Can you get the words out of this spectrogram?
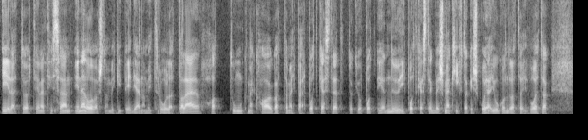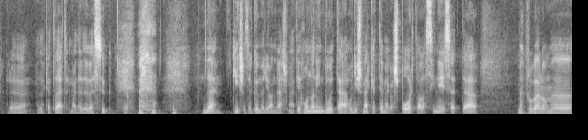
élettörténet, hiszen én elolvastam Wikipédián, amit róla találhattunk, meghallgattam egy pár podcastet, tök jó pot, ilyen női podcastekbe is meghívtak, és olyan jó gondolataid voltak, ezeket lehet, hogy majd elővesszük. Ja. De ki is az a Gömöri András Máté? Honnan indultál? Hogy ismerkedtél meg a sporttal, a színészettel? Megpróbálom uh,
